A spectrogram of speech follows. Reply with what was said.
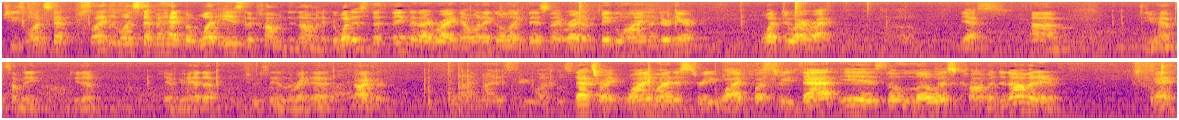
She's one step, slightly one step ahead, but what is the common denominator? What is the thing that I write? Now, when I go like this and I write a big line under here, what do I write? Yes. Um, do you have somebody, do you know? You have your hand up? Should we say on the right? Uh, Arthur. Y minus three y plus. That's right, y minus 3, y plus 3. That is the lowest common denominator. Okay?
